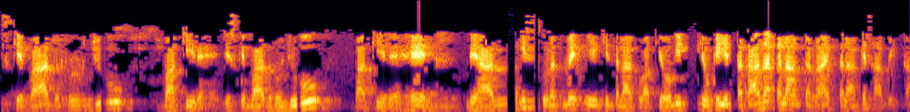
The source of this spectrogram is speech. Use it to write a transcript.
اس کے بعد رجوع باقی رہے۔ جس کے بعد رجوع باقی رہے۔ لہٰذا اس صورت میں ایک ہی طلاق واقع ہوگی، کیونکہ یہ تقاضا کلام کر رہا ہے طلاق سابق کا۔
